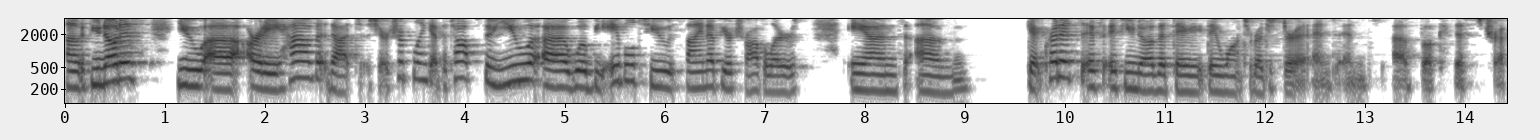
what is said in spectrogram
Um, if you notice, you uh, already have that share trip link at the top, so you uh, will be able to sign up your travelers and um, get credits if, if you know that they, they want to register and, and uh, book this trip.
